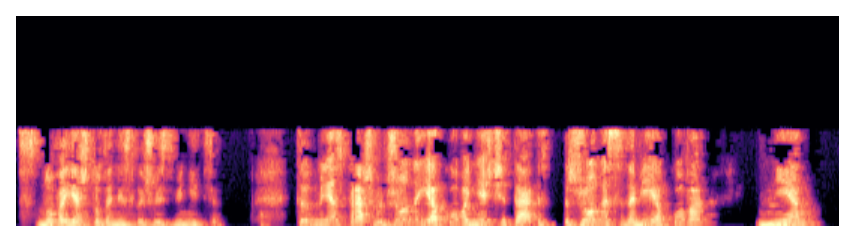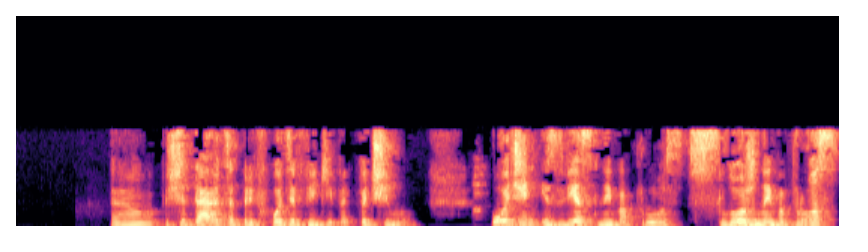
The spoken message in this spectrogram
Снова я что-то не слышу, извините. Тут меня спрашивают, жены Якова не считают, жены сыновей Якова не э, считаются при входе в Египет. Почему? Очень известный вопрос, сложный вопрос.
